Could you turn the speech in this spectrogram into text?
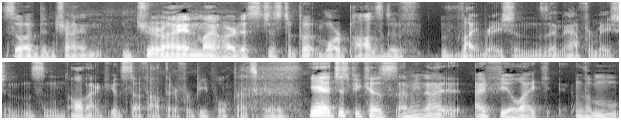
So I've been trying trying my hardest just to put more positive vibrations and affirmations and all that good stuff out there for people. That's good. Yeah, just because I mean I I feel like the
